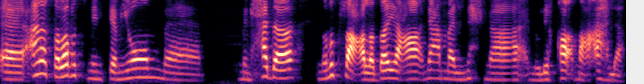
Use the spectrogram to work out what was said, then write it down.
آه أنا طلبت من كم يوم آه من حدا إنه نطلع على ضيعة نعمل نحن إنه لقاء مع أهلها.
